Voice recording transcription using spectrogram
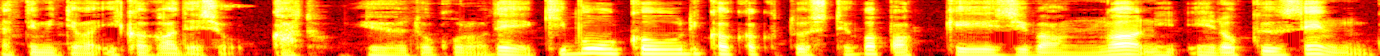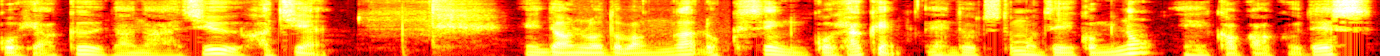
やってみてはいかがでしょうかというところで、希望小売価格としてはパッケージ版が6578円。えダウンロード版が6500円。えどっちとも税込みのえ価格です。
